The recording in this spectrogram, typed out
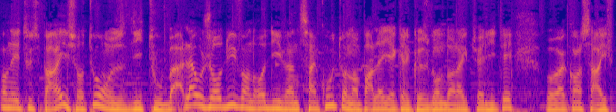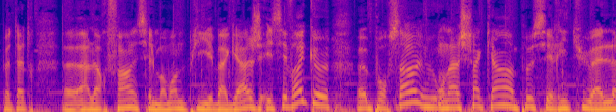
On est tous pareils, surtout on se dit tout. Bah là aujourd'hui, vendredi 25 août, on en parlait il y a quelques secondes dans l'actualité. Vos vacances arrivent peut-être euh, à leur fin et c'est le moment de plier bagages. Et c'est vrai que euh, pour ça, on a chacun un peu ses rituels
